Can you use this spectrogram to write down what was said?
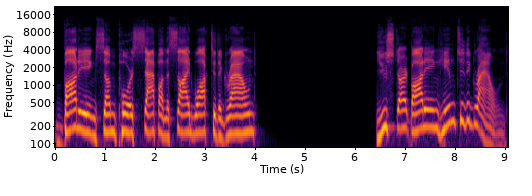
bodying some poor sap on the sidewalk to the ground. You start bodying him to the ground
